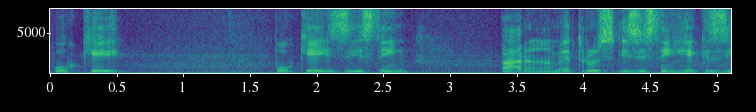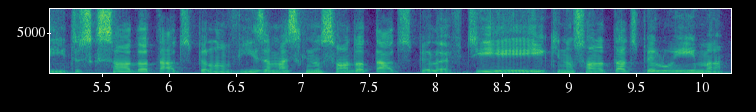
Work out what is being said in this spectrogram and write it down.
Por quê? Porque existem parâmetros, existem requisitos que são adotados pela Anvisa, mas que não são adotados pelo FDA que não são adotados pelo IMA.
